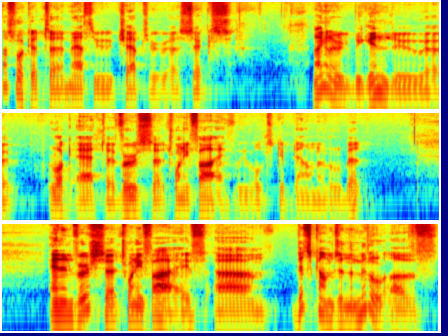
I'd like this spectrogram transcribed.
Let's look at uh, Matthew chapter uh, 6. And I'm going to begin to uh, look at uh, verse uh, 25. We will skip down a little bit. And in verse uh, 25, um, this comes in the middle of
